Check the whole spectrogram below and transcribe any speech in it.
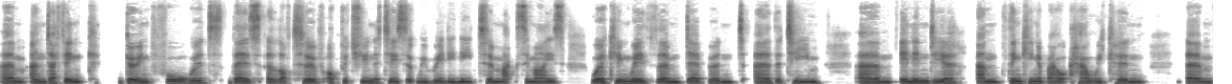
Um, and I think going forward, there's a lot of opportunities that we really need to maximize working with um, Deb and uh, the team um, in India and thinking about how we can um,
